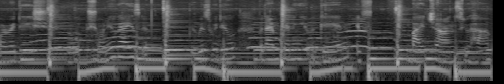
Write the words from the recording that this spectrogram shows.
already sh- shown you guys in the previous video but i'm telling you again if by chance you have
